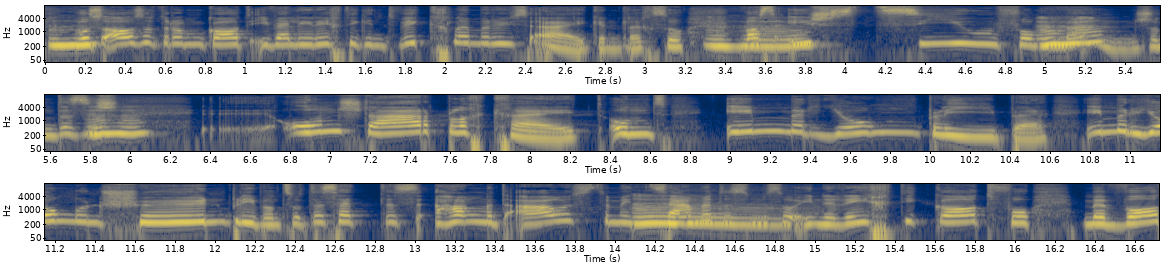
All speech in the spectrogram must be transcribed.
Mhm. wo es also darum geht, in welche Richtung entwickeln wir uns eigentlich? So, Mhm. was ist das Ziel vom Mensch? Und das ist äh, Unsterblichkeit und immer jung bleiben, immer jung und schön bleiben und so. Das, hat, das hängt alles damit zusammen, dass man so in eine Richtung geht, von man will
